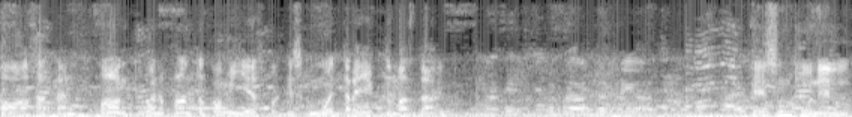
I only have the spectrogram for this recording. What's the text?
a Manhattan pronto. Bueno, pronto comillas porque es como el trayecto más largo. Es un túnel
